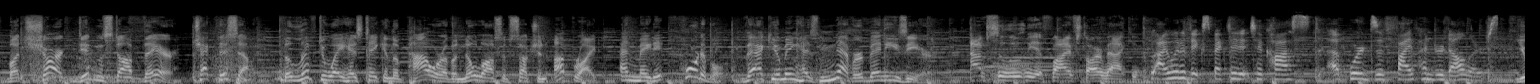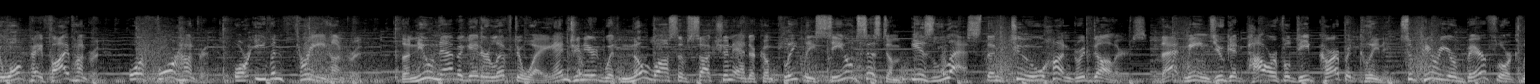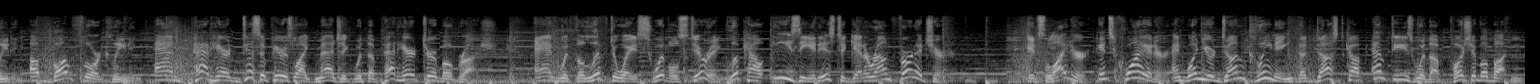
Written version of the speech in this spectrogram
But Shark didn't stop there. Check this out. The Liftaway has taken the power of a no loss of suction upright and made it portable. Vacuuming has never been easier. Absolutely a five-star vacuum. I would have expected it to cost upwards of $500. You won't pay 500 or 400 or even 300. The new Navigator Liftaway, engineered with no loss of suction and a completely sealed system, is less than $200. That means you get powerful deep carpet cleaning, superior bare floor cleaning, above floor cleaning, and pet hair disappears like magic with the Pet Hair Turbo Brush. And with the Liftaway swivel steering, look how easy it is to get around furniture. It's lighter, it's quieter, and when you're done cleaning, the dust cup empties with a push of a button.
